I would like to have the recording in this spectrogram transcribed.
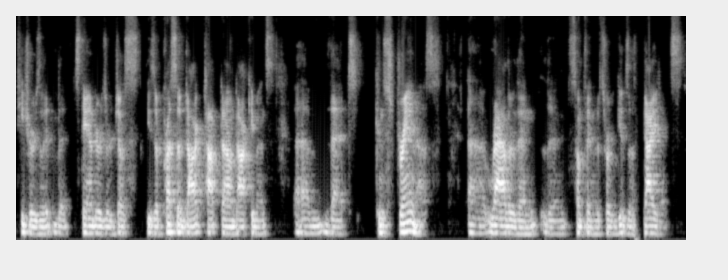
teachers that, that standards are just these oppressive doc, top-down documents um, that constrain us uh, rather than than something that sort of gives us guidance.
